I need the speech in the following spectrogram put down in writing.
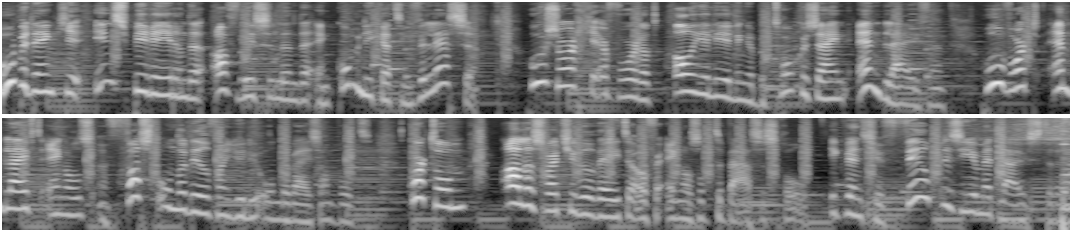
Hoe bedenk je inspirerende, afwisselende en communicatieve lessen? Hoe zorg je ervoor dat al je leerlingen betrokken zijn en blijven? Hoe wordt en blijft Engels een vast onderdeel van jullie onderwijsaanbod? Kortom, alles wat je wil weten over Engels op de basisschool. Ik wens je veel plezier met luisteren.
